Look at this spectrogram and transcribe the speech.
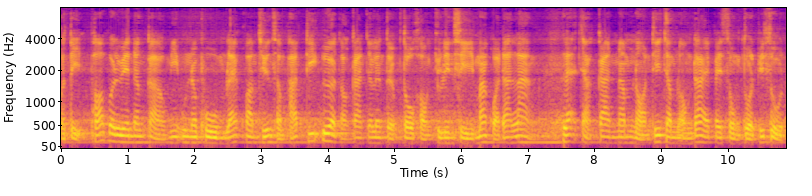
กติ เพราะบริเวณดังกล่าวมีอุณหภูมิและความชื้นสัมผัสที่เอื้อต่อการเจริญเติบโตของจุลินทรีย์มากกว่าด้านล่าง และจากการนำหนอนที่จำลองได้ไปส่งตรวจพิสูจน์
